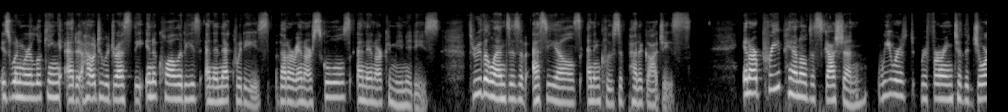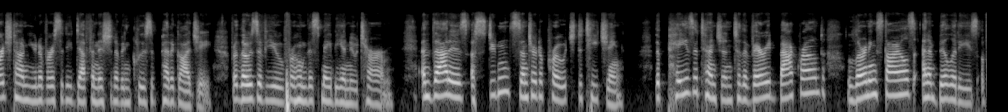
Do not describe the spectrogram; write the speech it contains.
is when we're looking at how to address the inequalities and inequities that are in our schools and in our communities through the lenses of SELs and inclusive pedagogies. In our pre-panel discussion, we were referring to the Georgetown University definition of inclusive pedagogy, for those of you for whom this may be a new term. And that is a student-centered approach to teaching that pays attention to the varied background, learning styles, and abilities of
